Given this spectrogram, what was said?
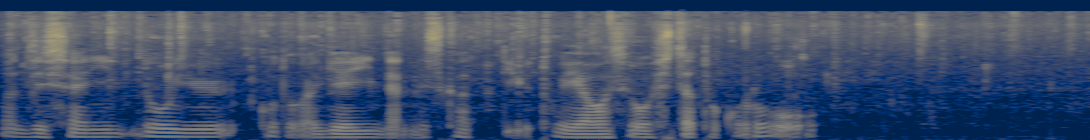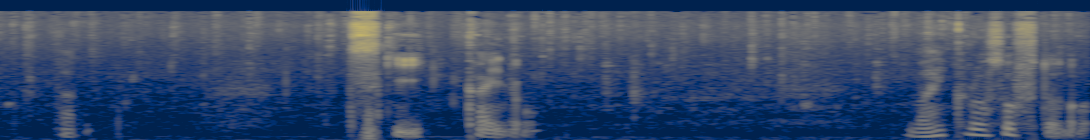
まあ、実際にどういうことが原因なんですかっていう問い合わせをしたところ、まあ、月1回のマイクロソフトの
